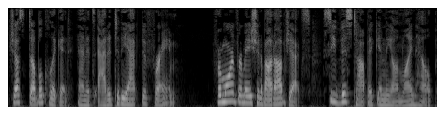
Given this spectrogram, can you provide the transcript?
just double-click it and it's added to the active frame. For more information about objects, see this topic in the online help.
